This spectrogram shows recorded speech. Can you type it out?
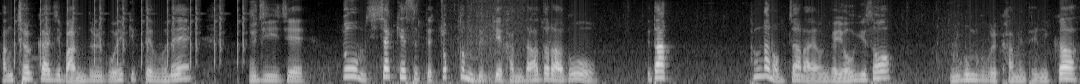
방철까지 만들고 했기 때문에 굳이 이제 좀 시작했을 때 조금 늦게 간다 하더라도 그닥 상관없잖아요. 그러니까 여기서 물 공급을 가면 되니까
